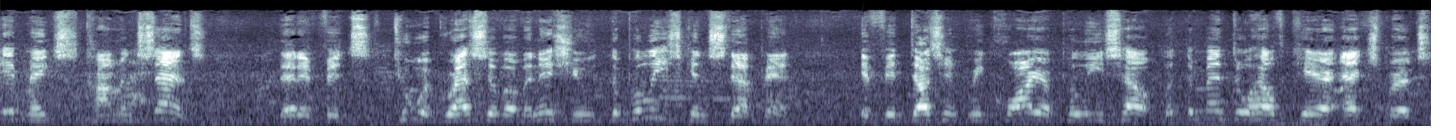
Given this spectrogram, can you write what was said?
It makes common sense that if it's too aggressive of an issue, the police can step in. If it doesn't require police help, let the mental health care experts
